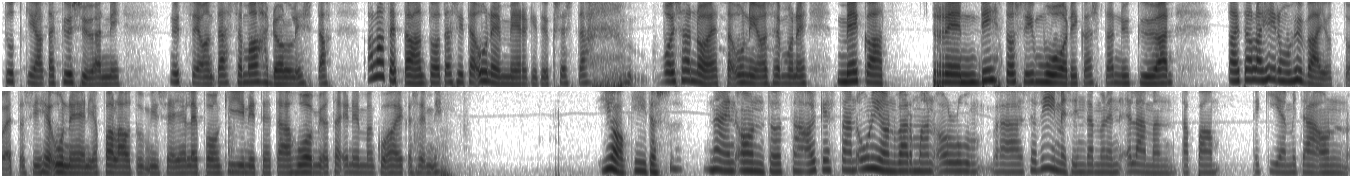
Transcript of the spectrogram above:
tutkijalta kysyä, niin nyt se on tässä mahdollista. Aloitetaan tuota sitä unen merkityksestä. Voi sanoa, että uni on semmoinen megatrendi, tosi muodikasta nykyään. Taitaa olla hirmu hyvä juttu, että siihen uneen ja palautumiseen ja lepoon kiinnitetään huomiota enemmän kuin aikaisemmin. Joo, kiitos. Näin on. Tota, oikeastaan uni on varmaan ollut ää, se viimeisin tämmöinen elämäntapa tekijä, mitä on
